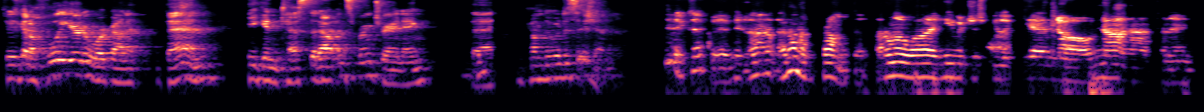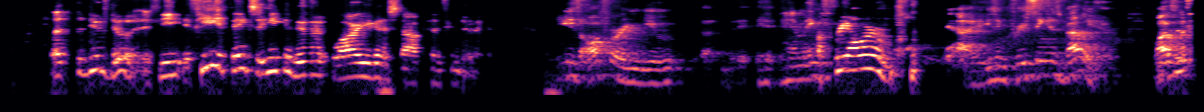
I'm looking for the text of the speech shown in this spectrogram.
So he's got a whole year to work on it. Then he can test it out in spring training. Then come to a decision. Yeah, exactly. I mean, I don't, I don't have a problem with that. I don't know why he would just be like, yeah, no, not happening. Let the dude do it. If he if he thinks that he can do it, why are you going to stop him from doing it? He's offering you uh, him. A free arm. Yeah, he's increasing his value. Why wouldn't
